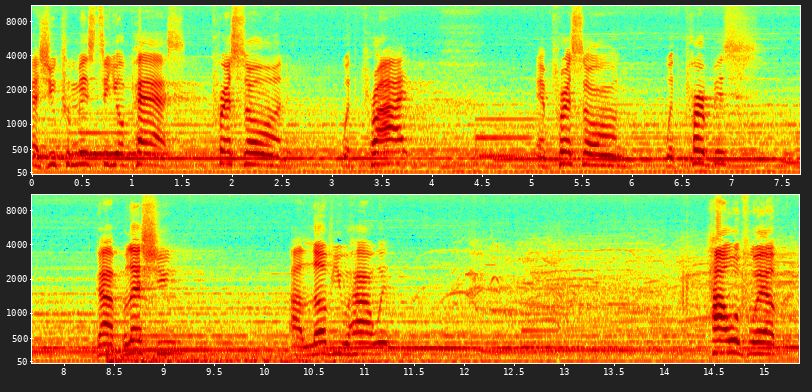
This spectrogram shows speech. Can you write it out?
As you commit to your past, press on with pride and press on with purpose. God bless you. I love you, Howard. Howard forever.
